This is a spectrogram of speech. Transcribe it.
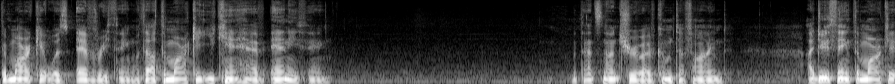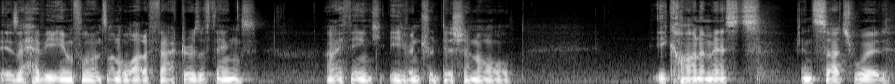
the market was everything. Without the market, you can't have anything. But that's not true, I've come to find. I do think the market is a heavy influence on a lot of factors of things. And I think even traditional economists and such would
